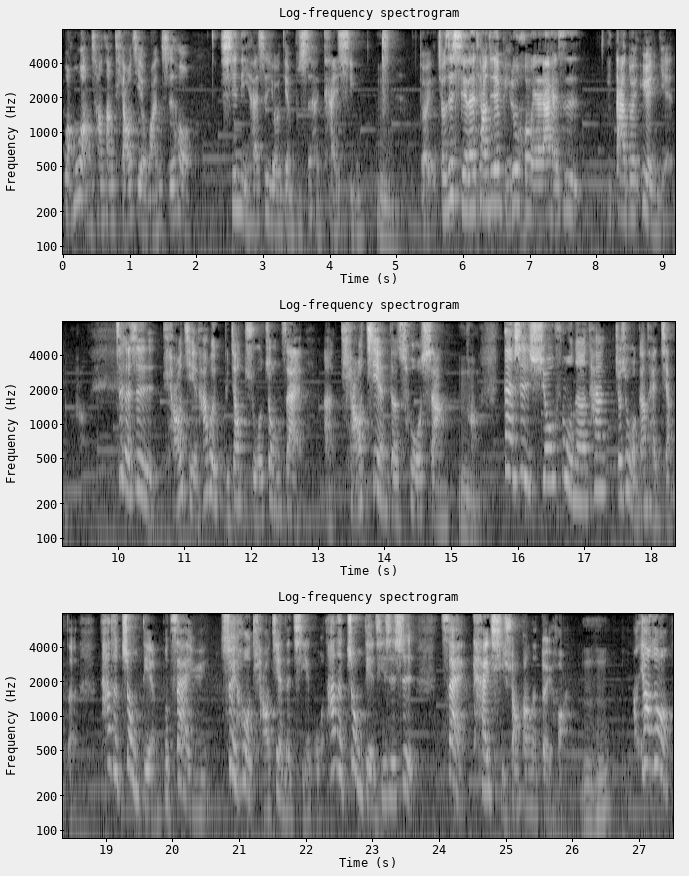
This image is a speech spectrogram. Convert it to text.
往往常常调解完之后，心里还是有点不是很开心。嗯，对，就是写了调解笔录回来，还是一大堆怨言。好，这个是调解，它会比较着重在。呃，条件的磋商，好，但是修复呢，它就是我刚才讲的，它的重点不在于最后条件的结果，它的重点其实是在开启双方的对话。嗯哼，要让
